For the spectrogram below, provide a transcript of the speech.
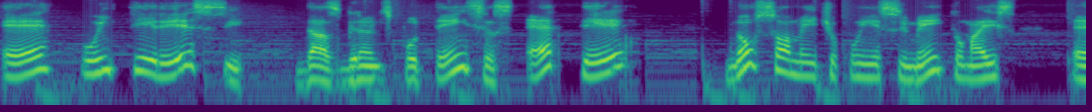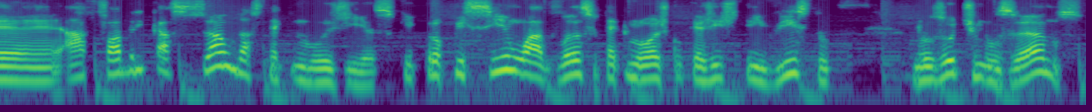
é o interesse das grandes potências é ter não somente o conhecimento, mas é, a fabricação das tecnologias que propiciam o avanço tecnológico que a gente tem visto nos últimos anos,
